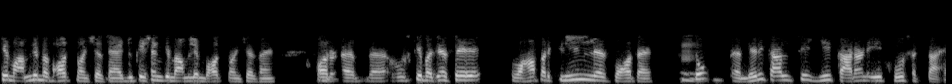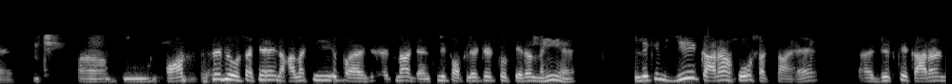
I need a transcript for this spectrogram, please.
के मामले में बहुत कॉन्शियस हैं एजुकेशन के मामले में बहुत कॉन्शियस हैं और उसके वजह से वहाँ पर क्लीननेस बहुत है। तो मेरे ख्याल से ये कारण एक हो सकता है। और दूसरे भी हो सके हालाँकि इतना डेंसली पॉपुलेटेड तो केरल नहीं है लेकिन ये कारण हो सकता है जिसके कारण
